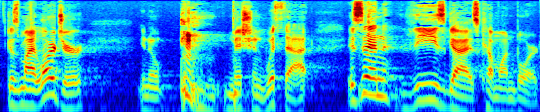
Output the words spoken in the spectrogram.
Because my larger, you know, mission with that is then these guys come on board.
